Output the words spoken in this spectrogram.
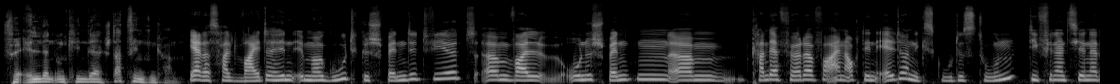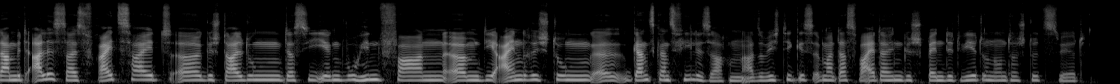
für Eltern und Kinder stattfinden kann? Ja, dass halt weiterhin immer gut gespendet wird, ähm, weil ohne Spenden ähm, kann der Förderverein auch den Eltern nichts Gutes tun. Die finanzieren ja damit alles, sei es Freizeitgestaltung, äh, dass sie irgendwo hinfahren, ähm, die Einrichtung, äh, ganz, ganz viele Sachen. Also wichtig ist immer, dass weiterhin gespendet wird und unterstützt wird. episode.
